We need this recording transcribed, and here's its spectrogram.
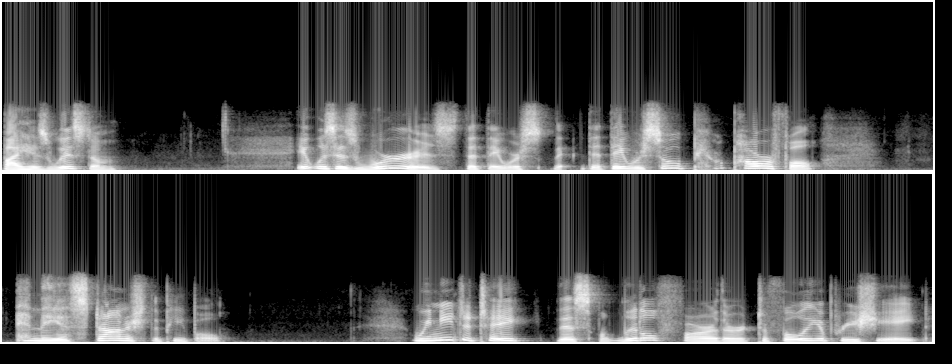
by his wisdom it was his words that they were that they were so powerful and they astonished the people. We need to take this a little farther to fully appreciate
